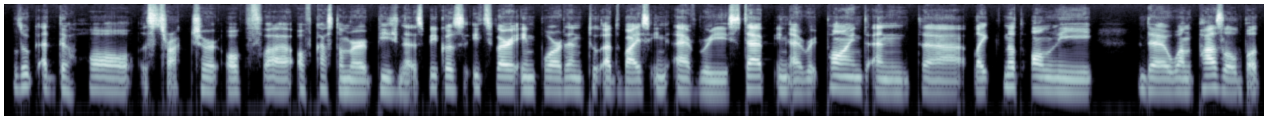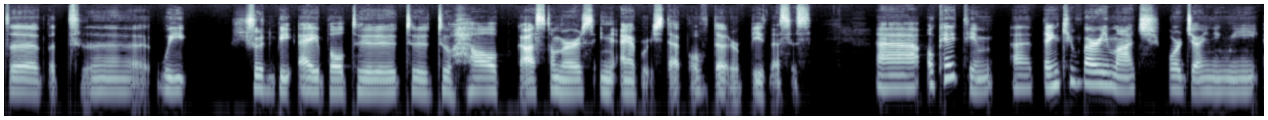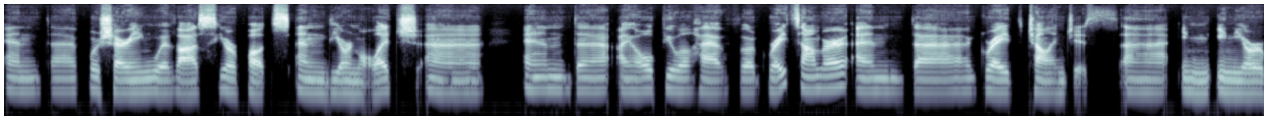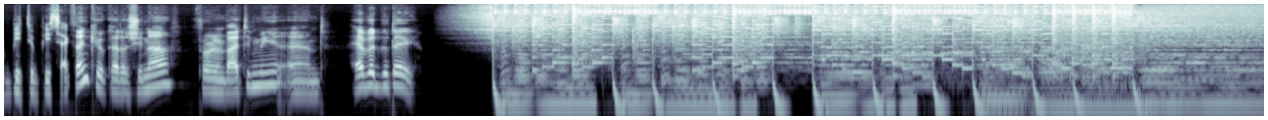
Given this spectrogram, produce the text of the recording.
look at the whole structure of uh, of customer business because it's very important to advise in every step, in every point, and uh, like not only the one puzzle, but uh, but uh, we should be able to to to help customers in every step of their businesses. Uh, okay, Tim, uh, thank you very much for joining me and uh, for sharing with us your thoughts and your knowledge. Uh, and uh, I hope you will have a great summer and uh, great challenges in in your B two B sector. Thank you, Katarzyna, for inviting me and have a good day.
